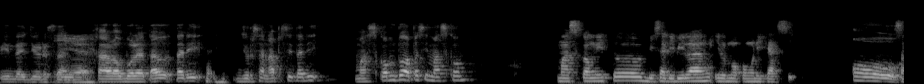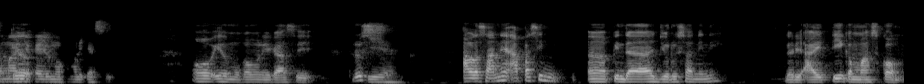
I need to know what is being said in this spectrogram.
pindah jurusan. Iya. Kalau boleh tahu tadi jurusan apa sih tadi? Maskom tuh apa sih Maskom? Maskom itu bisa dibilang ilmu komunikasi, Oh, sama il- aja kayak ilmu komunikasi. oh ilmu komunikasi. Terus Iya. alasannya apa sih eh, pindah jurusan ini dari IT ke Maskom?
